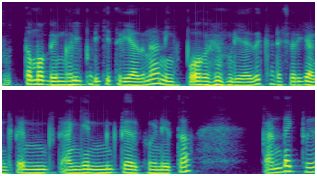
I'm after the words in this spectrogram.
சுத்தமாக பெங்காலி படிக்க தெரியாதுன்னா நீங்கள் போகவே முடியாது. கடைசி வரைக்கும் அங்கிட்ட நின்று அங்கேயே நின்றுக்கிட்டே இருக்க வேண்டியது தான் கண்டக்டரு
